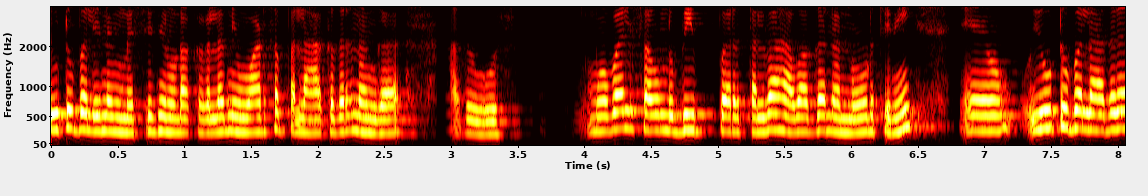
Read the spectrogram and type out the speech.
ಯೂಟ್ಯೂಬಲ್ಲಿ ನಂಗೆ ಮೆಸೇಜ್ ನೋಡೋಕ್ಕಾಗಲ್ಲ, ನೀವು ವಾಟ್ಸಪ್ಪಲ್ಲಿ ಹಾಕಿದ್ರೆ ನಂಗೆ ಅದು ಮೊಬೈಲ್ ಸೌಂಡ್ ಬೀಪ್ ಬರುತ್ತಲ್ವ? ಆವಾಗ ನಾನು ನೋಡ್ತೀನಿ. ಯೂಟ್ಯೂಬಲ್ಲಿ ಆದರೆ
